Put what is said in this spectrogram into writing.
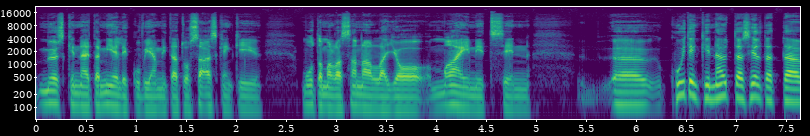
myöskin näitä mielikuvia, mitä tuossa äskenkin muutamalla sanalla jo mainitsin. Kuitenkin näyttää siltä, että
